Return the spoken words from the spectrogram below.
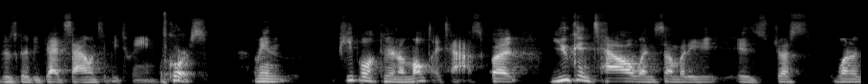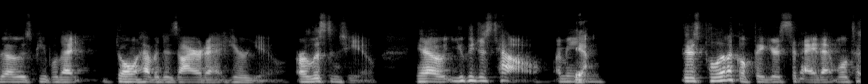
there's going to be dead silence in between. Of course. I mean, people can multitask, but you can tell when somebody is just one of those people that don't have a desire to hear you or listen to you. You know, you can just tell. I mean, Yeah. There's political figures today that will t-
